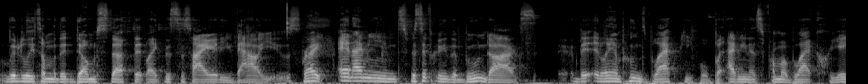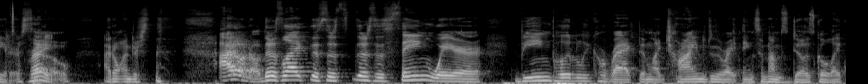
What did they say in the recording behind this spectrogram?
literally some of the dumb stuff that like the society values. Right. And I mean specifically the Boondocks, it lampoons black people, but I mean it's from a black creator, so Right. I don't understand. I don't know. There's like this. There's, there's this thing where being politically correct and like trying to do the right thing sometimes does go like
